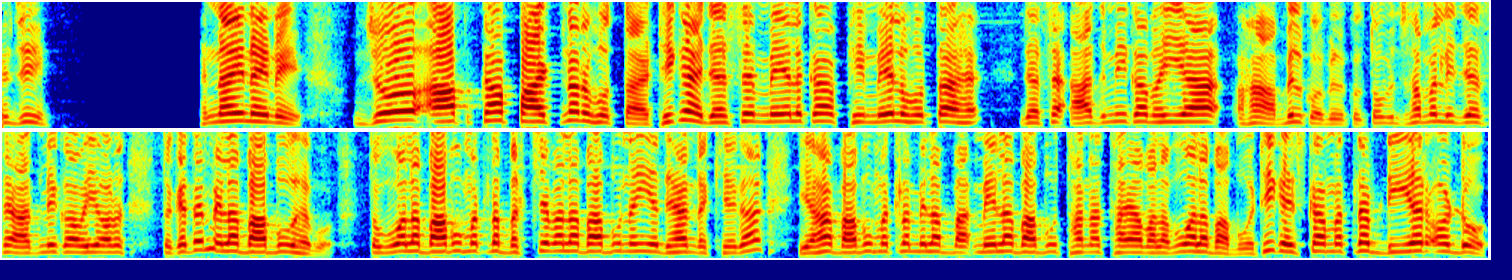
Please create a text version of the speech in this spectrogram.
जी। नहीं नहीं नहीं। जो आपका पार्टनर होता है, ठीक है? जैसे मेल का फीमेल होता है जैसे आदमी का भैया हाँ बिल्कुल बिल्कुल। तो समझ लीजिए जैसे आदमी का भैया और तो कहते हैं मेरा बाबू है वो। तो वो वाला बाबू मतलब बच्चे वाला बाबू नहीं है ध्यान रखिएगा। यहाँ बाबू मतलब मेरा बा, मेला बाबू थाना थाया वाला वो वाला बाबू है ठीक है? इसका मतलब डियर और डो।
